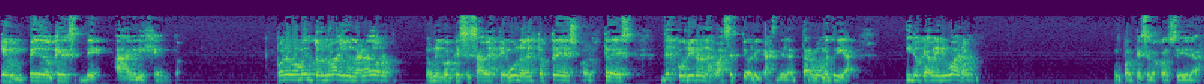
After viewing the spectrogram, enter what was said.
Empédocles de Agrigento. Por el momento no hay un ganador, lo único que se sabe es que uno de estos tres, o los tres, descubrieron las bases teóricas de la termometría, y lo que averiguaron, ¿por qué se los considera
